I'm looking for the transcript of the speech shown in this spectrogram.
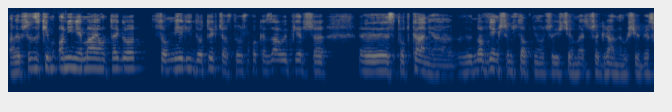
ale przede wszystkim oni nie mają tego, co mieli dotychczas. To już pokazały pierwsze e, spotkania, no w większym stopniu oczywiście mecz przegrany u siebie z.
